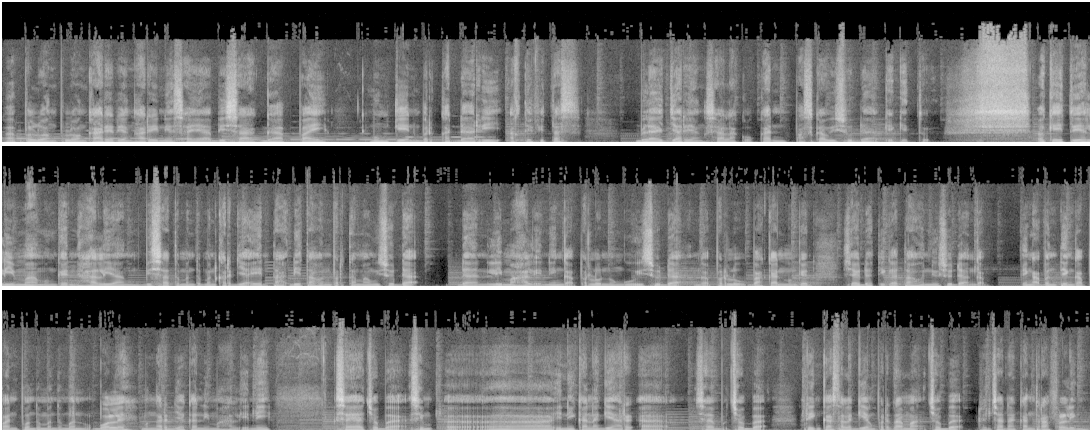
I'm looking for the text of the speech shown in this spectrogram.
uh, peluang-peluang karir yang hari ini saya bisa gapai mungkin berkat dari aktivitas belajar yang saya lakukan pasca wisuda kayak gitu. Oke itu ya lima mungkin hal yang bisa teman-teman kerjain di tahun pertama wisuda. Dan lima hal ini nggak perlu nunggu wisuda nggak perlu bahkan mungkin saya udah tiga tahun wisuda nggak ya nggak penting kapan pun teman-teman boleh mengerjakan lima hal ini. Saya coba sim, uh, ini kan lagi uh, saya coba ringkas lagi. Yang pertama coba rencanakan traveling.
